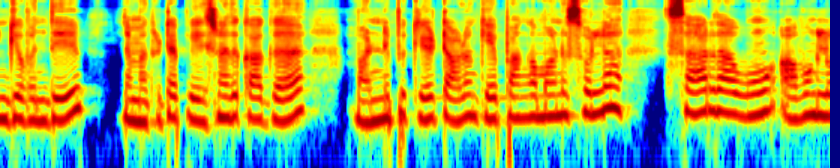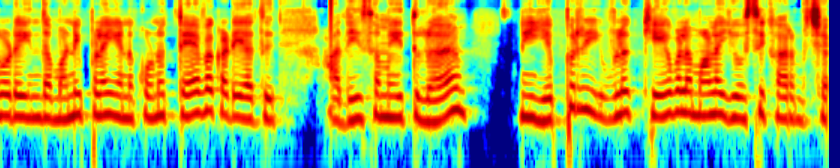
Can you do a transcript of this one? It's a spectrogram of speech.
இங்கே வந்து நம்மக்கிட்ட பேசுனதுக்காக மன்னிப்பு கேட்டாலும் கேட்பாங்கம்மான்னு சொல்ல சாரதாவும் அவங்களோட இந்த மன்னிப்பெல்லாம் எனக்கு ஒன்றும் தேவை கிடையாது. அதே சமயத்தில் நீ எப்படி இவ்வளோ கேவலமாலாம் யோசிக்க ஆரம்பித்த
